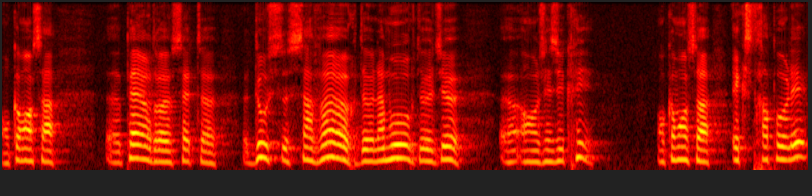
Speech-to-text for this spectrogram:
on commence à euh, perdre cette euh, douce saveur de l'amour de Dieu en Jésus-Christ on commence à extrapoler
